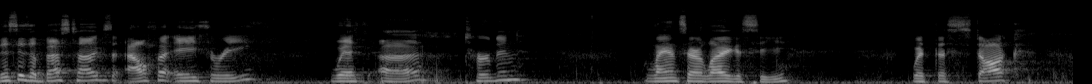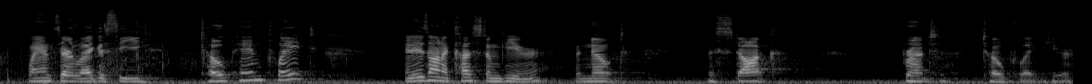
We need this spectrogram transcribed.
This is a Best Tugs Alpha A3 with a turbine Lancair Legacy with the stock Lancair Legacy toe pin plate. It is on a custom gear, but note the stock front toe plate here.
